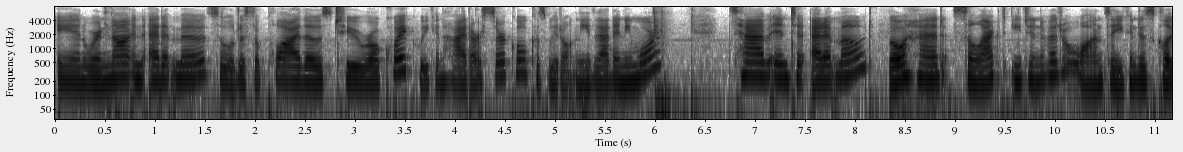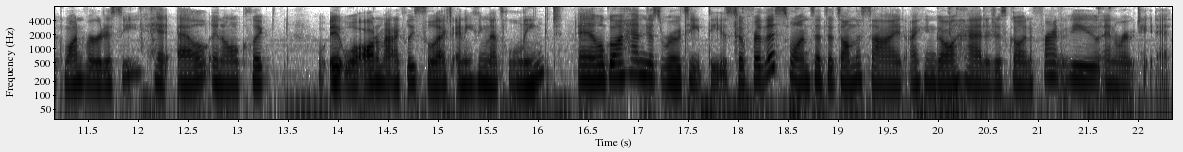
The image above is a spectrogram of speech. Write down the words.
and we're not in edit mode, so we'll just apply those two real quick. We can hide our circle because we don't need that anymore tab into edit mode, go ahead, select each individual one. So you can just click one vertice, hit L, and it'll click it will automatically select anything that's linked. And we'll go ahead and just rotate these. So for this one, since it's on the side, I can go ahead and just go into front view and rotate it.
